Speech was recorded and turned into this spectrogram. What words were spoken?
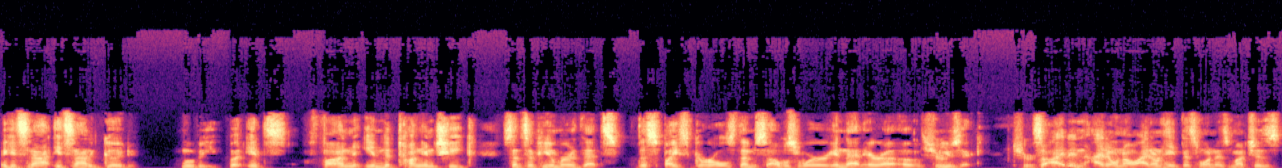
Like it's not, it's not a good movie, but it's fun in the tongue in cheek sense of humor that the Spice Girls themselves were in that era of Sure. music. Sure. So I didn't, I don't know. I don't hate this one as much as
